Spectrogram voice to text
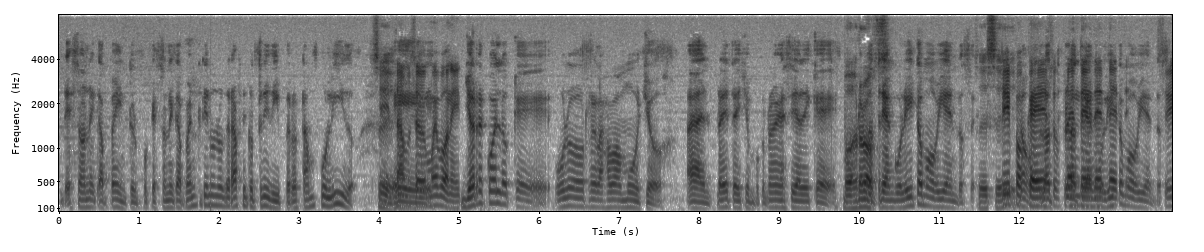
de Sonic Adventure, porque Sonic Adventure tiene unos gráficos 3D, pero tan pulidos. Sí. Eh, se ve muy bonito. Yo recuerdo que uno relajaba mucho al PlayStation porque uno decía de que Borroso. los triangulitos moviéndose. Sí, sí. Sí, porque los- sufren los de, triangulitos de- moviéndose. sí,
